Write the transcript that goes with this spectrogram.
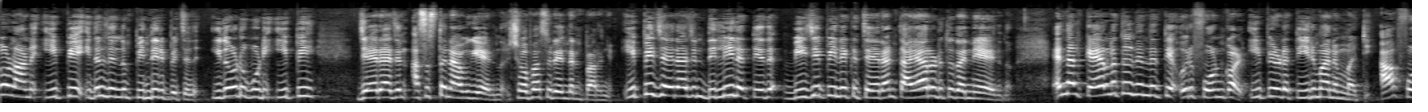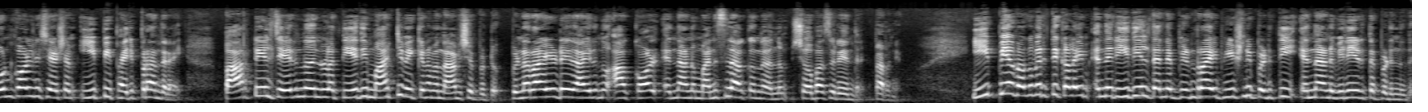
കോളാണ് ഇ പിയെ ഇതിൽ നിന്നും പിന്തിരിപ്പിച്ചത്. ഇതോടുകൂടി ഇ പി ജയരാജൻ അസ്വസ്ഥനാവുകയായിരുന്നു. ശോഭ സുരേന്ദ്രൻ പറഞ്ഞു ഇ പി ജയരാജൻ ദില്ലിയിലെത്തിയത് ബി ജെ പിയിലേക്ക് ചേരാൻ തയ്യാറെടുത്തു തന്നെയായിരുന്നു. എന്നാൽ കേരളത്തിൽ നിന്നെത്തിയ ഒരു ഫോൺ കോൾ ഇ പിയുടെ തീരുമാനം മാറ്റി. ആ ഫോൺ കോളിന് ശേഷം ഇ പി പരിഭ്രാന്തരായി. പാർട്ടിയിൽ ചേരുന്നതിനുള്ള തീയതി മാറ്റിവെക്കണമെന്ന് ആവശ്യപ്പെട്ടു. പിണറായിയുടേതായിരുന്നു ആ കോൾ എന്നാണ് മനസ്സിലാക്കുന്നതെന്നും ശോഭ സുരേന്ദ്രൻ പറഞ്ഞു. ഇ പി എ വകവരുത്തിക്കളയും എന്ന രീതിയിൽ തന്നെ പിണറായി ഭീഷണിപ്പെടുത്തി എന്നാണ് വിലയിരുത്തപ്പെടുന്നത്.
